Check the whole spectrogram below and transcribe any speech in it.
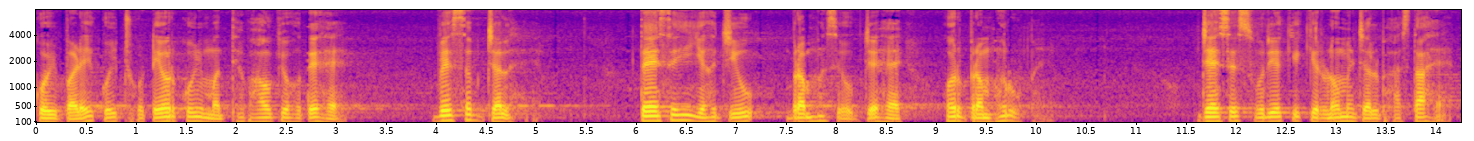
कोई बड़े, कोई छोटे और कोई मध्य भाव के होते हैं, वे सब जल है। तैसे ही यह जीव ब्रह्म से उपजे है और ब्रह्म रूप है। जैसे सूर्य की किरणों में जल भासता है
